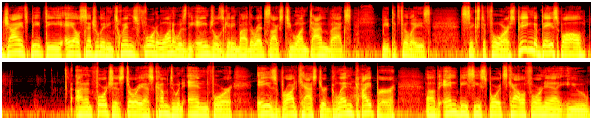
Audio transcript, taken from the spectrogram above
Giants beat the AL Central leading Twins 4 to 1. It was the Angels getting by the Red Sox 2-1. Diamondbacks beat the Phillies 6 to 4. Speaking of baseball, an unfortunate story has come to an end for A's broadcaster Glenn Kuiper of NBC Sports California. You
